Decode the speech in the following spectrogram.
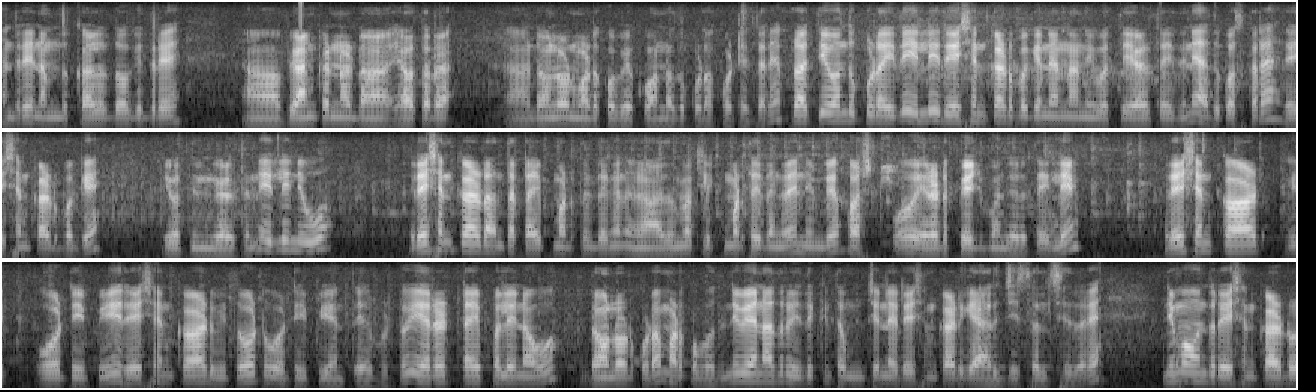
ಅಂದರೆ ನಮ್ಮದು ಕಳೆದೋಗಿದ್ರೆ ಪ್ಯಾನ್ ಕಾರ್ಡ್ನ ಡ ಯಾವ ಥರ ಡೌನ್ಲೋಡ್ ಮಾಡ್ಕೋಬೇಕು ಅನ್ನೋದು ಕೂಡ ಕೊಟ್ಟಿದ್ದಾರೆ. ಪ್ರತಿಯೊಂದು ಕೂಡ ಇದೆ. ಇಲ್ಲಿ ರೇಷನ್ ಕಾರ್ಡ್ ಬಗ್ಗೆ ನಾನು ಇವತ್ತು ಹೇಳ್ತಾ ಇದ್ದೀನಿ. ಅದಕ್ಕೋಸ್ಕರ ರೇಷನ್ ಕಾರ್ಡ್ ಬಗ್ಗೆ ಇವತ್ತು ನಿಮ್ಗೆ ಹೇಳ್ತೀನಿ. ಇಲ್ಲಿ ನೀವು ರೇಷನ್ ಕಾರ್ಡ್ ಅಂತ ಟೈಪ್ ಮಾಡ್ತಾ ಇದ್ದಂಗೆ ಅದ್ರ ಕ್ಲಿಕ್ ಮಾಡ್ತಾ ಇದ್ದಂಗೆ ನಿಮಗೆ ಫಸ್ಟ್ ಎರಡು ಪೇಜ್ ಬಂದಿರುತ್ತೆ ಇಲ್ಲಿ. Ration card with O T P, ration card without O T P ಅಂತ ಹೇಳ್ಬಿಟ್ಟು ಎರಡು ಟೈಪಲ್ಲಿ ನಾವು ಡೌನ್ಲೋಡ್ ಕೂಡ ಮಾಡ್ಕೋಬೋದು. ನೀವೇನಾದರೂ ಇದಕ್ಕಿಂತ ಮುಂಚೆನೇ ರೇಷನ್ ಕಾರ್ಡ್ಗೆ ಅರ್ಜಿ ಸಲ್ಲಿಸಿದರೆ ನಿಮ್ಮ ಒಂದು ರೇಷನ್ ಕಾರ್ಡು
